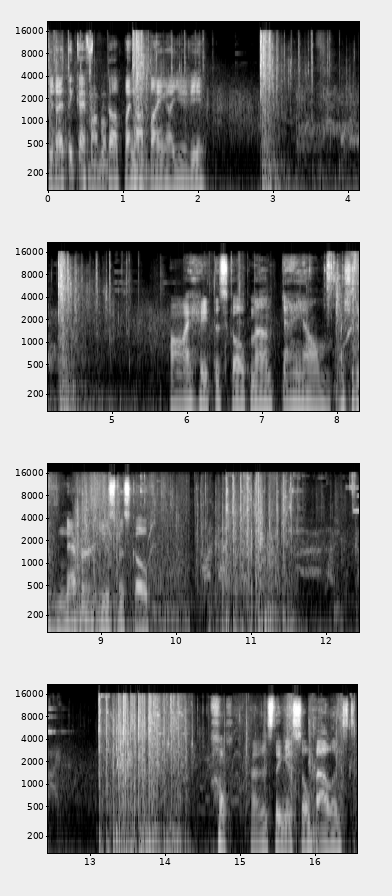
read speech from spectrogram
Dude, I think I fucked up by not buying a UAV. Oh, I hate the scope, man. Damn. I should have never used the scope. Oh, uh, this thing is so balanced.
